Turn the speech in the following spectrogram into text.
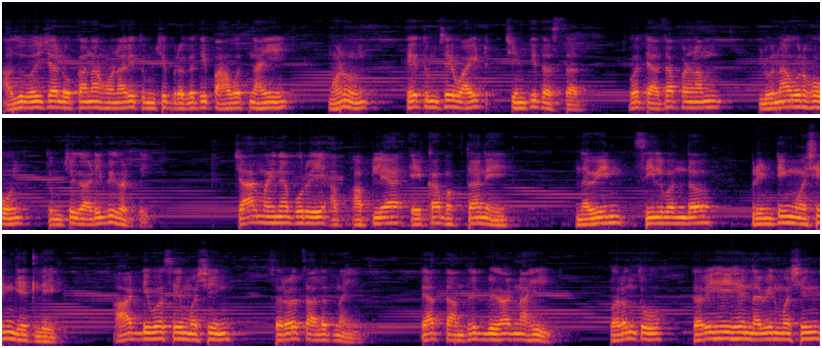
आजूबाजूच्या लोकांना होणारी तुमची प्रगती पाहवत नाही म्हणून ते तुमचे वाईट चिंतित असतात व त्याचा परिणाम लोणावर होऊन तुमची गाडी बिघडते. चार महिन्यापूर्वी आप आपल्या एका भक्ताने नवीन सीलबंद प्रिंटिंग मशीन घेतले. आठ दिवस हे मशीन सरळ चालत नाही. त्यात तांत्रिक बिघाड नाही परंतु तरीही हे नवीन मशीन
